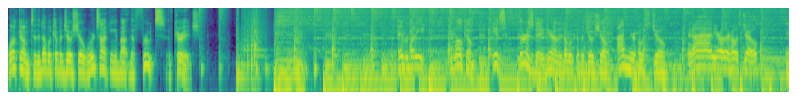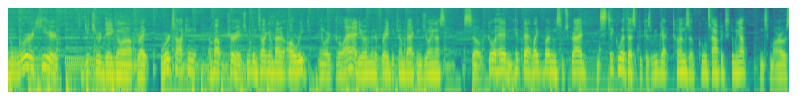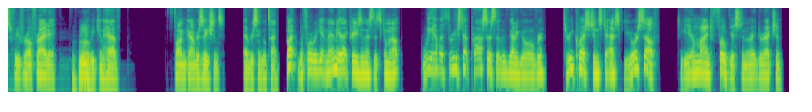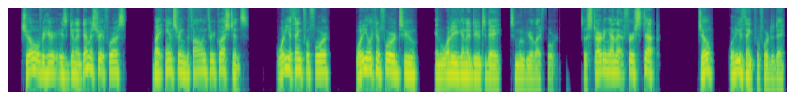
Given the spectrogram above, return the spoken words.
Welcome to the Double Cup of Joe show. We're talking about the fruits of courage. Hey, everybody, welcome. It's Thursday here on the Double Cup of Joe show. I'm your host, Joe, And I'm your other host, Joe. and we're here to get your day going off right. We're talking about courage. We've been talking about it all week, and we're glad you haven't been afraid to come back and join us. So go ahead and hit that like button, subscribe, and stick with us because we've got tons of cool topics coming up. And tomorrow is Free for All Friday, where mm-hmm. we can have fun conversations every single time. But before we get into any of that craziness that's coming up, we have a three step process that we've got to go over. Three questions to ask yourself to get your mind focused in the right direction. Joe over here is going to demonstrate for us by answering the following three questions What are you thankful for? What are you looking forward to? And what are you going to do today to move your life forward? So, starting on that first step, Joe, what are you thankful for today?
